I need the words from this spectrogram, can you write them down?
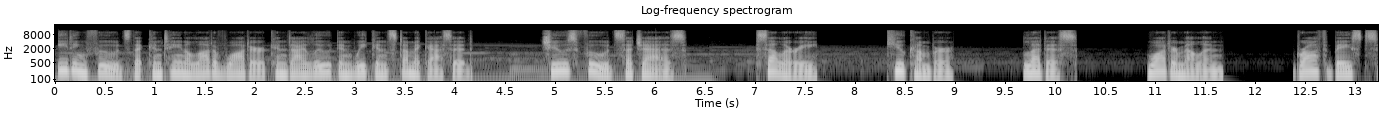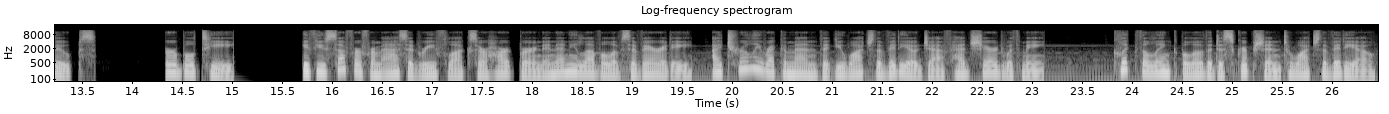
Eating foods that contain a lot of water can dilute and weaken stomach acid. Choose foods such as celery, cucumber, lettuce, watermelon, Broth-based soups. Herbal tea. If you suffer from acid reflux or heartburn in any level of severity, I truly recommend that you watch the video Jeff had shared with me. Click the link below the description to watch the video.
